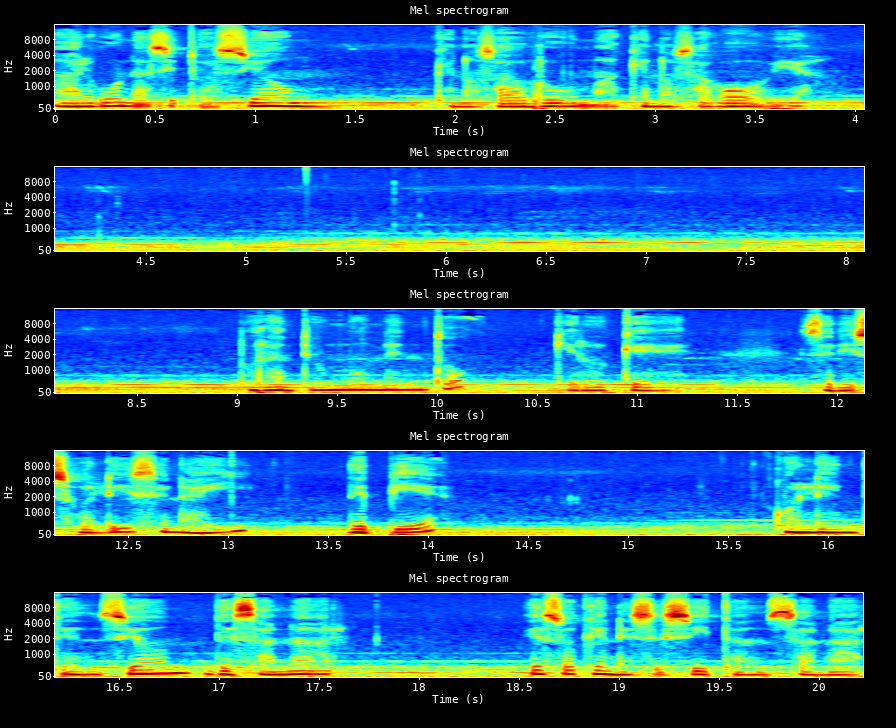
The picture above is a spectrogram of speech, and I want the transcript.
a alguna situación que nos abruma, que nos agobia. Durante un momento quiero que se visualicen ahí, de pie, con la intención de sanar eso que necesitan sanar.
